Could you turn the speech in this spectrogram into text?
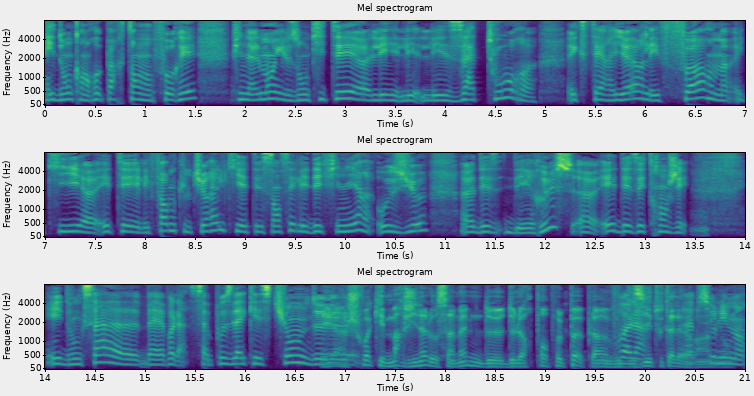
Et donc, en repartant en forêt, finalement, ils ont quitté euh, les, les, les atours extérieurs, les formes qui euh, étaient les formes culturelles qui étaient censées les définir aux yeux euh, des, des Russes et des étrangers. Et donc ça, ben voilà, ça pose la question de et un choix qui est marginal au sein même de, de leur propre peuple. Hein, vous le disiez tout à l'heure. Hein, absolument,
